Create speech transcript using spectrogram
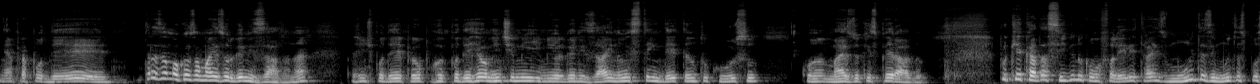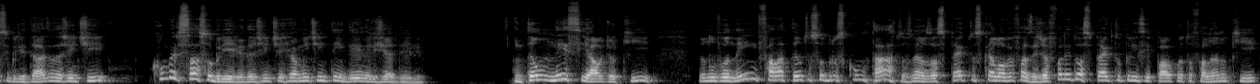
né, para poder trazer uma coisa mais organizada, né? Para a gente poder, para eu poder realmente me, me organizar e não estender tanto o curso mais do que esperado. Porque cada signo, como eu falei, ele traz muitas e muitas possibilidades da gente conversar sobre ele, da gente realmente entender a energia dele. Então, nesse áudio aqui, eu não vou nem falar tanto sobre os contatos, né, os aspectos que a Lua vai fazer. Já falei do aspecto principal que eu estou falando, que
